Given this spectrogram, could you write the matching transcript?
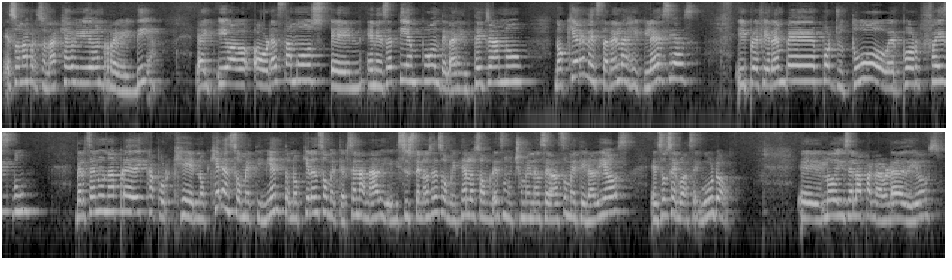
Es una persona que ha vivido en rebeldía. Y ahora estamos en, ese tiempo donde la gente ya no, no quieren estar en las iglesias y prefieren ver por YouTube o ver por Facebook, verse en una prédica porque no quieren sometimiento, no quieren someterse a nadie. Y si usted no se somete a los hombres, mucho menos se va a someter a Dios. Eso se lo aseguro. Eh, lo dice la palabra de Dios.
